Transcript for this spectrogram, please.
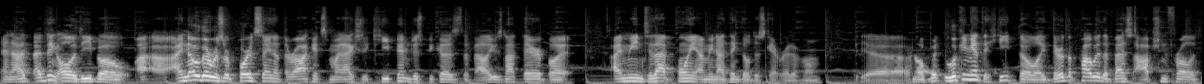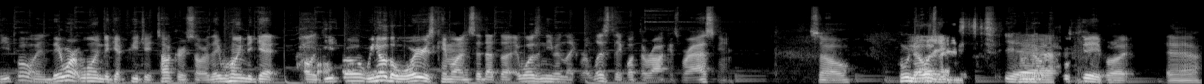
And I, I think Oladipo. I, I know there was reports saying that the Rockets might actually keep him just because the value's not there. But I mean, to that point, I mean, I think they'll just get rid of him. Yeah. No, but looking at the Heat though, like they're the, probably the best option for Oladipo, and they weren't willing to get PJ Tucker. So are they willing to get oh. Oladipo? We know the Warriors came out and said that the, it wasn't even like realistic what the Rockets were asking. So who knows? Yikes. Who Yeah. knows? We'll see. But Yeah.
